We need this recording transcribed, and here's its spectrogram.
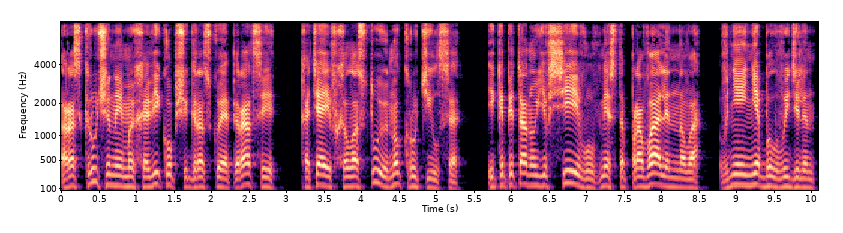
Раскрученный маховик общегородской операции, хотя и в холостую, но крутился, и капитану Евсееву вместо проваленного в ней не был выделен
